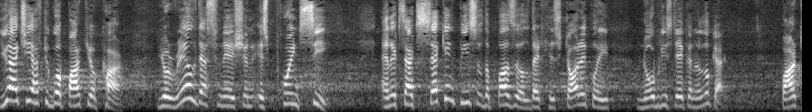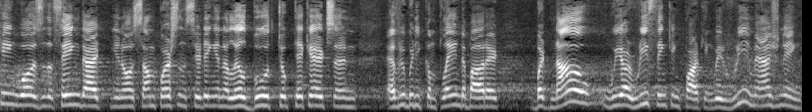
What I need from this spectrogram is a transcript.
You actually have to go park your car. Your real destination is point C. And it's that second piece of the puzzle that historically nobody's taken a look at. Parking was the thing that, you know, some person sitting in a little booth took tickets and everybody complained about it. But now we are rethinking parking. We're reimagining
